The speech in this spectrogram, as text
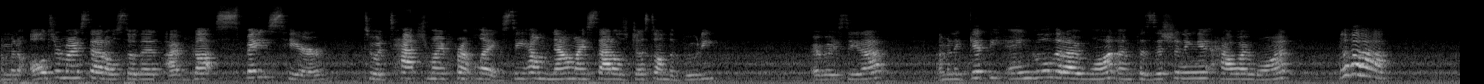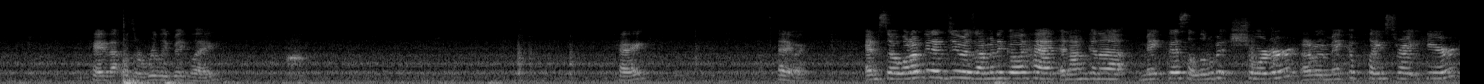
I'm going to alter my saddle so that I've got space here to attach my front legs. See how now my saddle's just on the booty? Everybody see that? I'm going to get the angle that I want. I'm positioning it how I want. okay, that was a really big leg. Okay. Anyway. And so what I'm going to do is I'm going to go ahead and I'm going to make this a little bit shorter. I'm to make a place right here.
